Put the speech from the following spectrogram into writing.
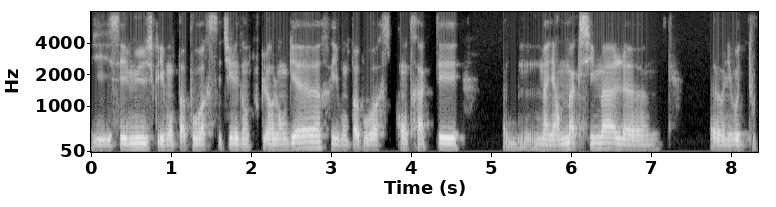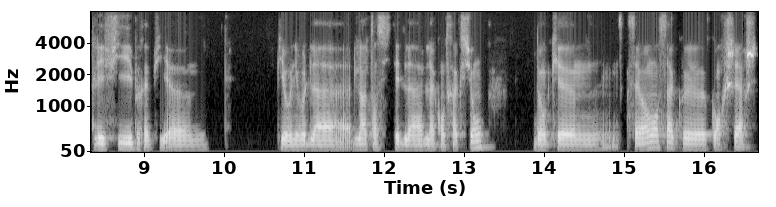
Ses muscles, ils vont pas pouvoir s'étirer dans toute leur longueur. Ils vont pas pouvoir se contracter de manière maximale euh, au niveau de toutes les fibres et puis, puis au niveau de l'intensité de la, contraction. Donc, euh, c'est vraiment ça qu'on recherche.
